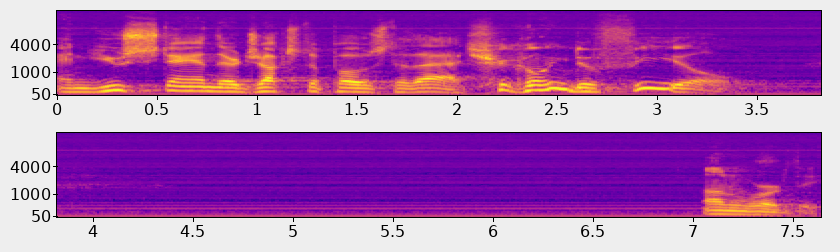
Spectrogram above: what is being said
and you stand there juxtaposed to that, you're going to feel unworthy.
